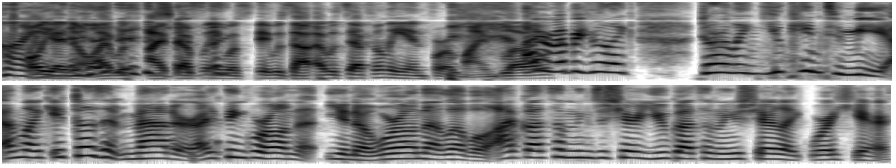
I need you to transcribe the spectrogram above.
mind. Oh yeah, no, I was, I definitely like- was, it was, I was definitely in for a mind blow. I remember you were like, darling, you came to me. I'm like, it doesn't matter. I think we're on, you know, we're on that level. I've got something to share. You've got something to share. Like, we're here.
